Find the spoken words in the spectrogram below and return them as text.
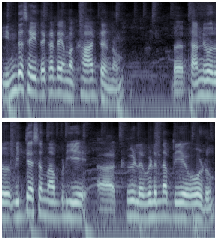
இந்த சைட்டை கட்ட நம்ம காட்டணும். தண்ணி ஒரு வித்தியாசம் அப்படியே கீழே விழுந்து அப்படியே ஓடும்.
